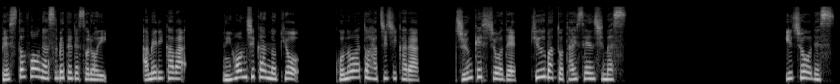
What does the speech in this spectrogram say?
ベスト4が全てで揃い、アメリカは、日本時間の今日、この後8時から、準決勝でキューバと対戦します。以上です。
